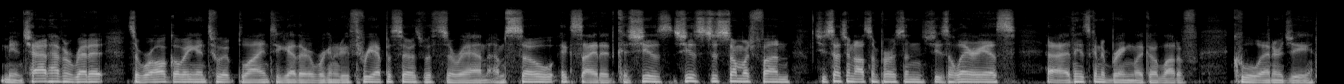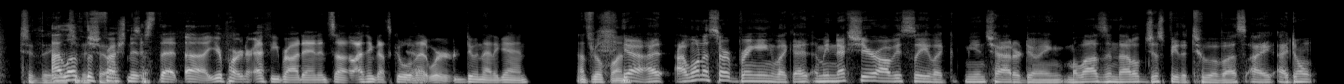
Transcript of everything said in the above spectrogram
Me and Chad haven't read it, so we're all going into it blind together. We're going to do three episodes with Zoran. I'm so excited because she is she is just so much fun. She's such an awesome person. She's hilarious. Uh, I think it's going to bring like a lot of cool energy to the. I love the, show. freshness So- that uh, your partner Effie brought in, and so I think that's cool Yeah. that we're doing that again. That's real fun. Yeah, I, I want to start bringing like I, I mean next year obviously like me and Chad are doing Malazan. That'll just be the two of us. I I don't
